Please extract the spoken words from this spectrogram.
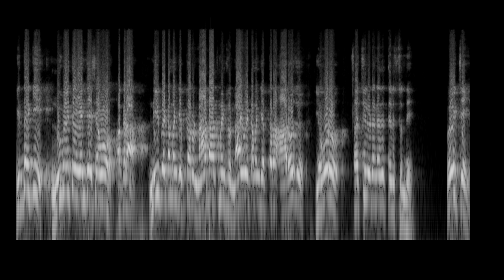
ఇద్దరికి నువ్వైతే ఏం చేశావో అక్కడ నీ పెట్టమని చెప్తారు నా డాక్యుమెంట్లు నాకు పెట్టమని చెప్తారు ఆ రోజు ఎవరు సచ్యులుడు అనేది తెలుస్తుంది. వెయిట్ చెయ్యి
